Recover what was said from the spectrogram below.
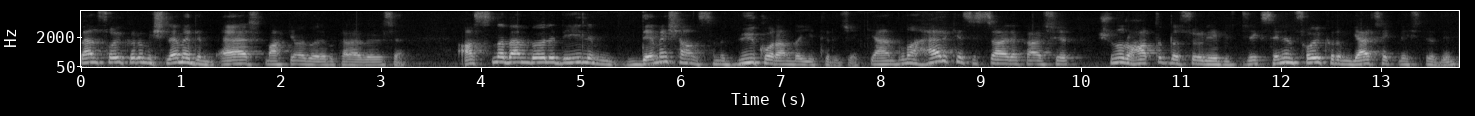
ben soykırım işlemedim eğer mahkeme böyle bir karar verirse. Aslında ben böyle değilim deme şansını büyük oranda yitirecek. Yani buna herkes İsrail'e karşı şunu rahatlıkla söyleyebilecek. Senin soykırım gerçekleştirdiğin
